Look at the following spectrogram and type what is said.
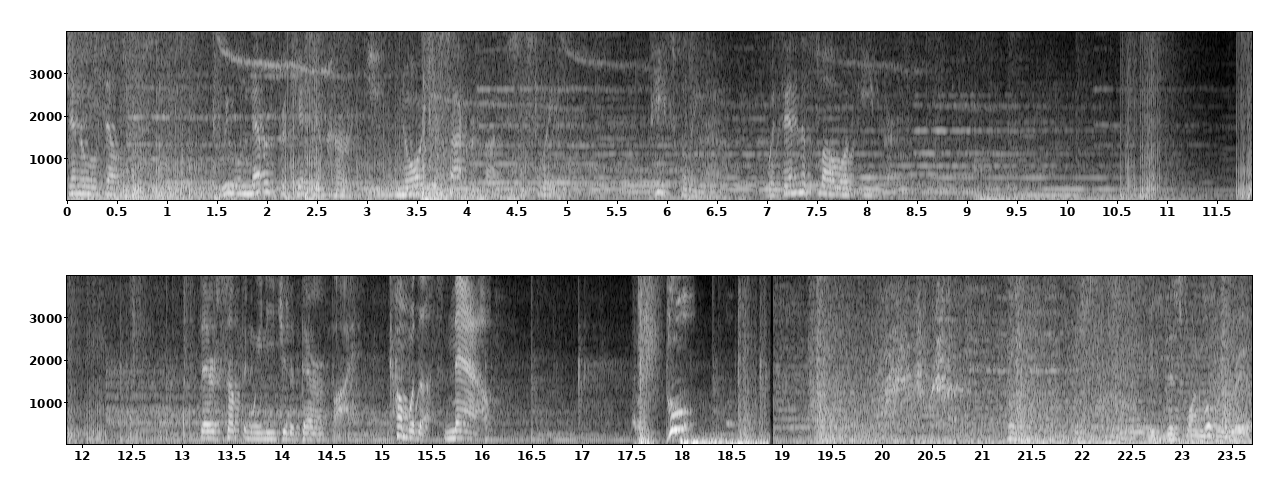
General Deltris, we will never forget your courage, nor your sacrifice. Sleep. Peacefully now, within the flow of ether. There's something we need you to verify. Come with us, now! Is this one for real?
